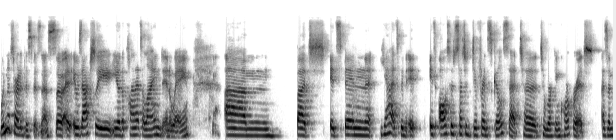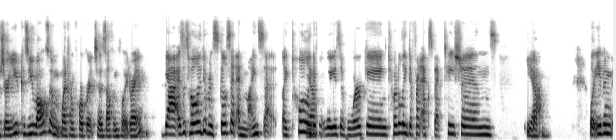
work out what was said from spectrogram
wouldn't have started this business. So it was actually, you know, the planets aligned in a way. Yeah. Um, but it's been, yeah, it's been it it's also such a different skill set to to work in corporate as i'm sure you because you also went from corporate to self-employed right Yeah, it's a totally different skill set and mindset. Like totally Yeah. different ways of working, totally different expectations. Yeah. Well, even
